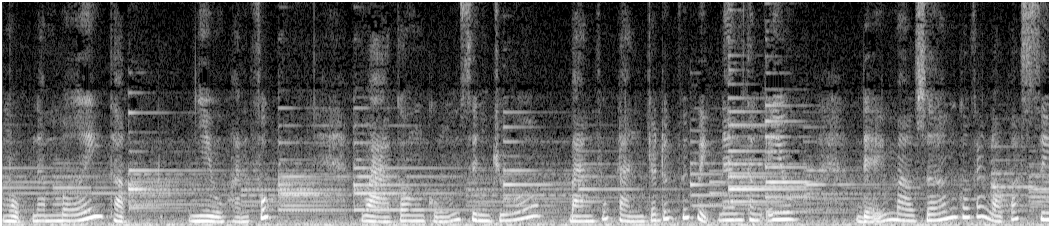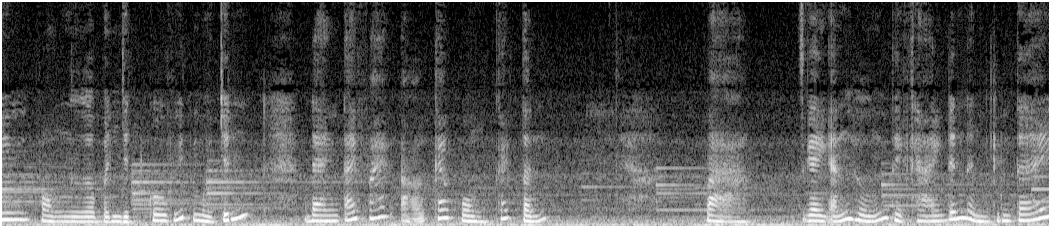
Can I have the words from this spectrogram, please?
một năm mới thật nhiều hạnh phúc. Và con cũng xin Chúa ban phúc lành cho Đức Phước Việt Nam thân yêu để mau sớm có các loại vaccine phòng ngừa bệnh dịch Covid-19 đang tái phát ở các vùng, các tỉnh. Và gây ảnh hưởng thiệt hại đến nền kinh tế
